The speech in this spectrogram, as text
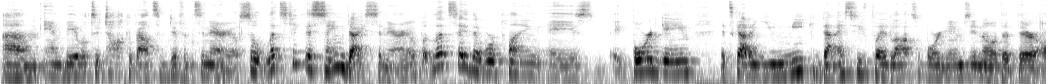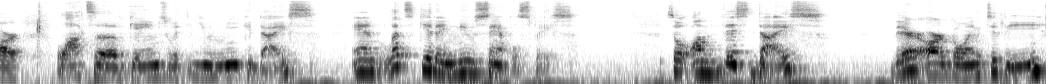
um, and be able to talk about some different scenarios. So let's take the same dice scenario, but let's say that we're playing a, a board game. It's got a unique dice. If you've played lots of board games, you know that there are lots of games with unique dice. And let's get a new sample space. So on this dice, there are going to be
